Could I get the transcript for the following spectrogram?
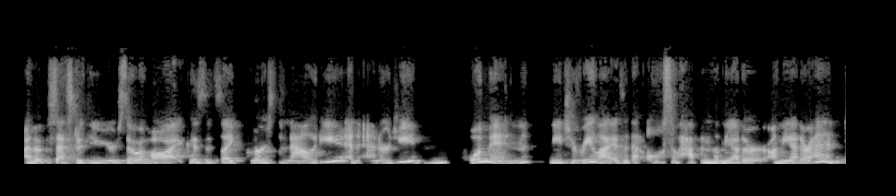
i'm obsessed with you you're so hot because it's like personality and energy. Mm-hmm. women need to realize that that also happens on the other on the other end.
